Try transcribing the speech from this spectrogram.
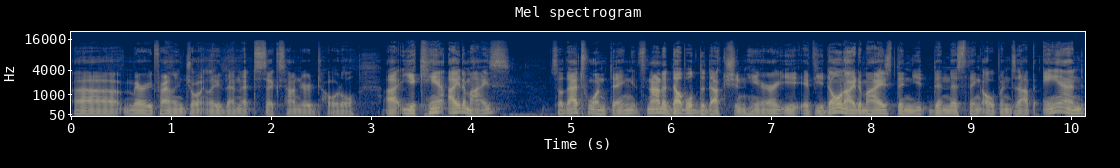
uh, married filing jointly, then that's six hundred total. Uh, you can't itemize, so that's one thing. It's not a double deduction here. You, if you don't itemize, then you, then this thing opens up, and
